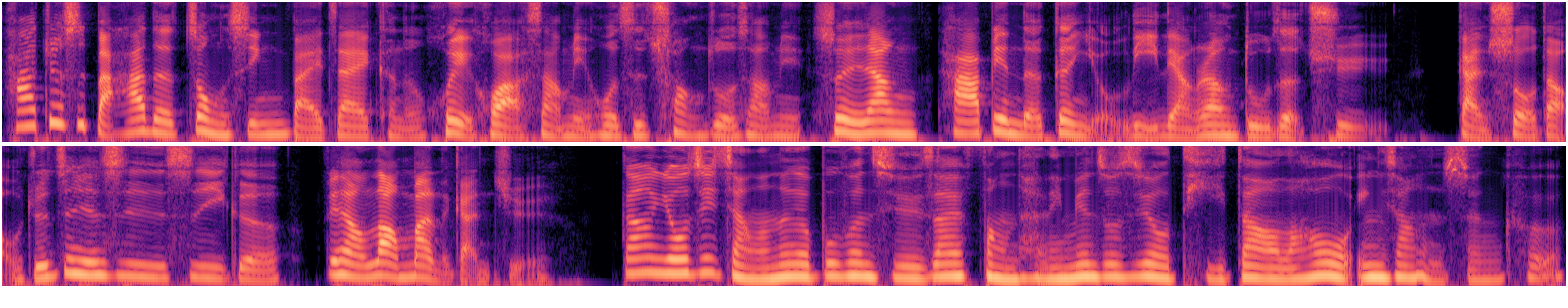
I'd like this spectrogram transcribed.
他就是把他的重心摆在可能绘画上面或是创作上面，所以让他变得更有力量，让读者去感受到。我觉得这件事是一个非常浪漫的感觉。刚刚优基讲的那个部分，其实在访谈里面就是有提到，然后我印象很深刻。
